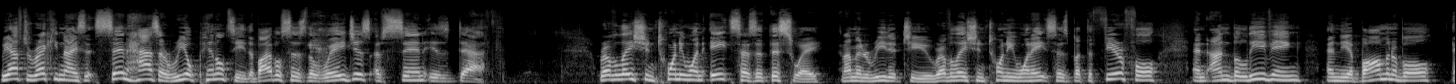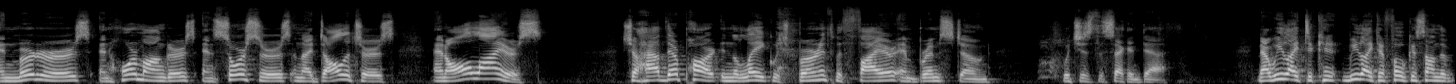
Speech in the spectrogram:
We have to recognize that sin has a real penalty. The Bible says the wages of sin is death. Revelation 21 8 says it this way, and I'm going to read it to you. Revelation 21 8 says, But the fearful and unbelieving and the abominable and murderers and whoremongers and sorcerers and idolaters and all liars shall have their part in the lake which burneth with fire and brimstone, which is the second death. Now we like to we like to focus on the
